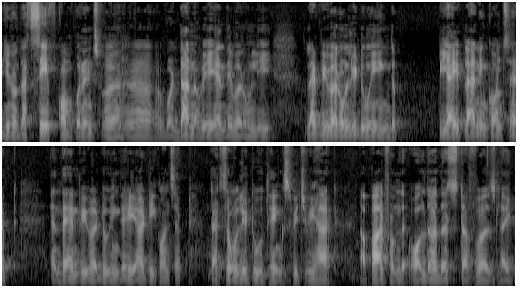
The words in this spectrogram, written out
you know, that SAFe components were uh, were done away, and they were only like we were only doing the PI planning concept, and then we were doing the ART concept. That's the only two things which we had. Apart from the, all the other stuff was like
